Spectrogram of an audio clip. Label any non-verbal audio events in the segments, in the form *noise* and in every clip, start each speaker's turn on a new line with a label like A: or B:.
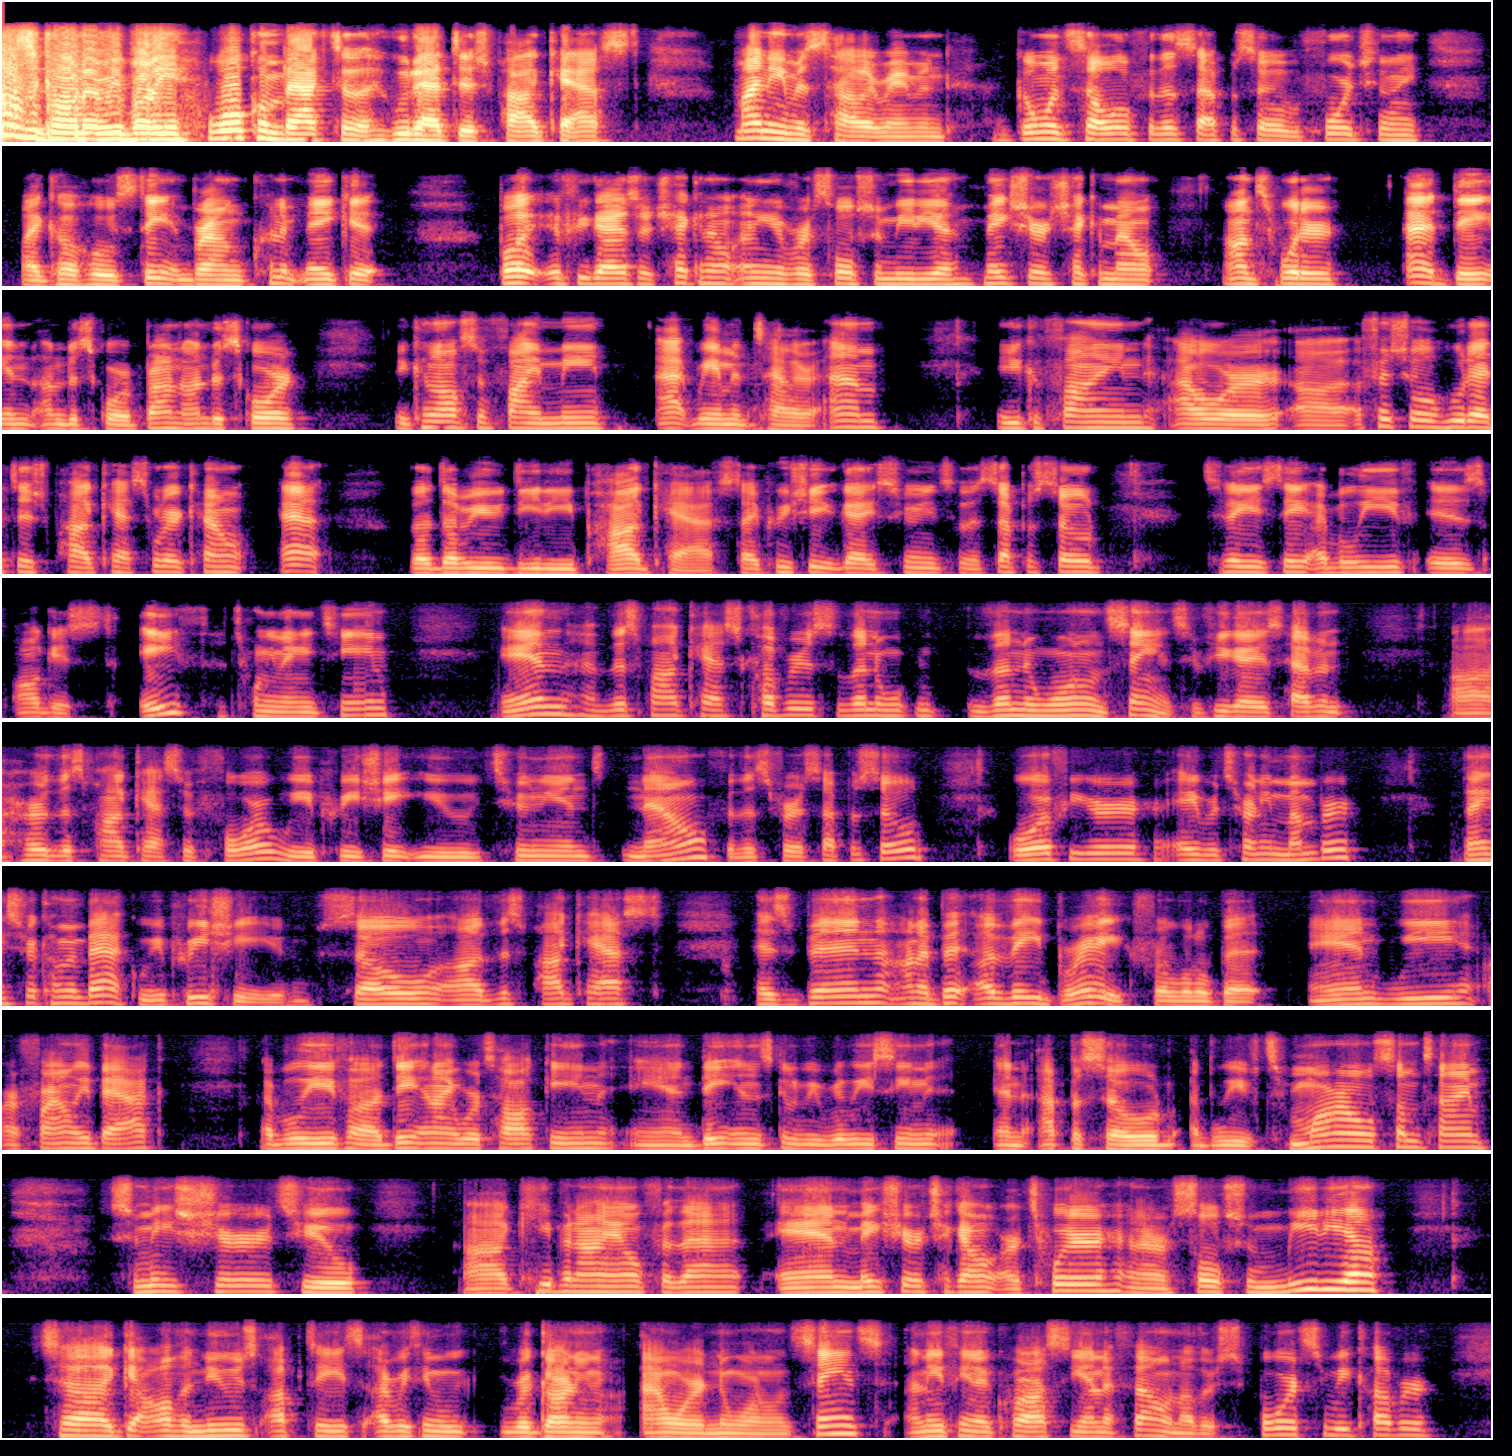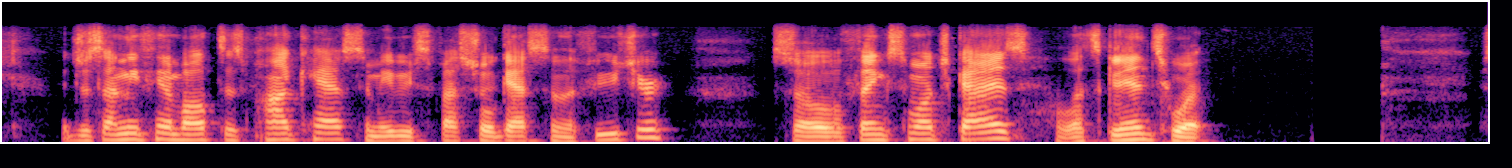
A: How's it going, everybody? Welcome back to the Who Dat Dish podcast. My name is Tyler Raymond. Going solo for this episode. Unfortunately, my co-host Dayton Brown couldn't make it. But if you guys are checking out any of our social media, make sure to check him out on Twitter at Dayton underscore Brown underscore. You can also find me at Raymond Tyler M. You can find our uh, official Who Dat Dish podcast Twitter account at the WDD podcast. I appreciate you guys tuning into this episode. Today's date, I believe, is August 8th, 2019. And this podcast covers the, the New Orleans Saints. If you guys haven't uh, heard this podcast before, we appreciate you tuning in now for this first episode. Or if you're a returning member, thanks for coming back. We appreciate you. So, uh, this podcast has been on a bit of a break for a little bit, and we are finally back I believe uh, Dayton and I were talking, and Dayton's going to be releasing an episode, I believe, tomorrow sometime. So make sure to uh, keep an eye out for that, and make sure to check out our Twitter and our social media to get all the news updates, everything regarding our New Orleans Saints, anything across the NFL and other sports we cover, just anything about this podcast, and maybe special guests in the future. So thanks so much, guys. Let's get into it.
